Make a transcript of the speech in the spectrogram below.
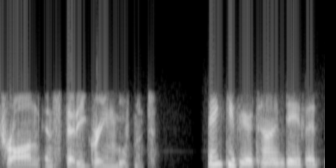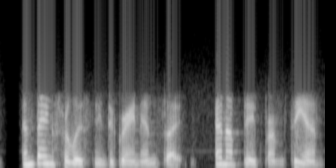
strong and steady grain movement. Thank you for your time, David, and thanks for listening to Grain Insight, an update from CN.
